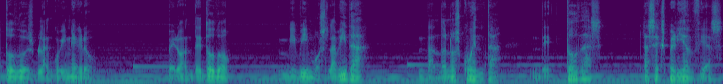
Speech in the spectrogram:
todo es blanco y negro, pero ante todo, vivimos la vida dándonos cuenta de todas las experiencias.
